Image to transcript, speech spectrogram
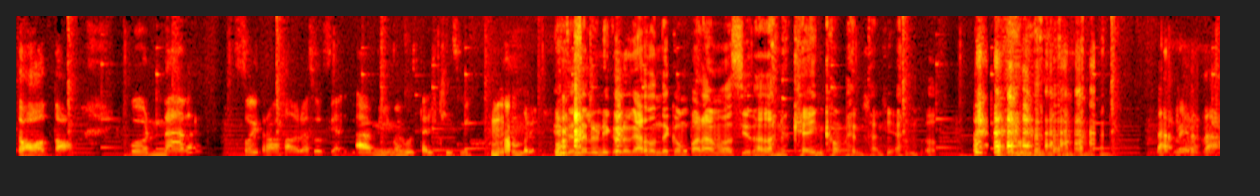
todo. Por nada soy trabajadora social. A mí me gusta el chisme. No, hombre. Este es el único lugar donde comparamos Ciudadano Kane con Ventaneando. La verdad.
